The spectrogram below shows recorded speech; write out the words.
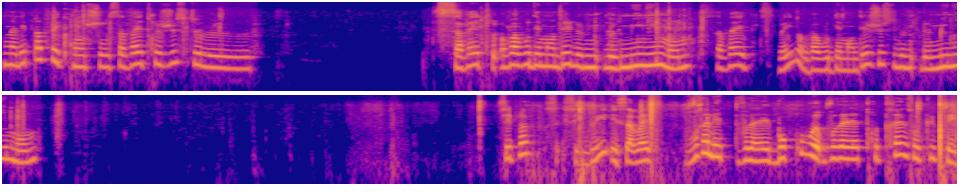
vous n'allez pas faire grand-chose. Ça va être juste le, ça va être, on va vous demander le, le minimum. Ça va être, oui, on va vous demander juste le, le minimum. C'est pas, c'est oui, et ça va être, vous allez, vous allez beaucoup, vous allez être très occupé.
